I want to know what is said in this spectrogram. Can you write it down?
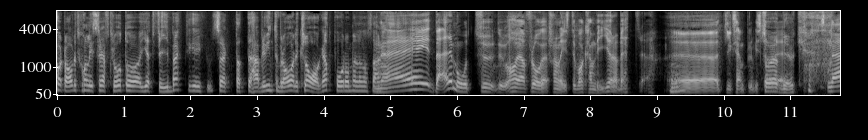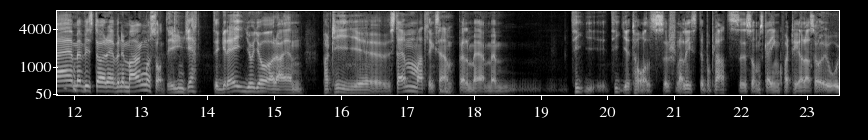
hört av dig till journalister efteråt och gett feedback? Sagt att det här blev inte bra eller klagat på dem eller något sånt? Nej, däremot har jag frågat journalister, vad kan vi göra bättre? Eh, till exempel vid större, nej, men vid större evenemang och sånt. Det är ju en jättegrej att göra en partistämma till exempel med, med tiotals journalister på plats eh, som ska inkvarteras. Och, och,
